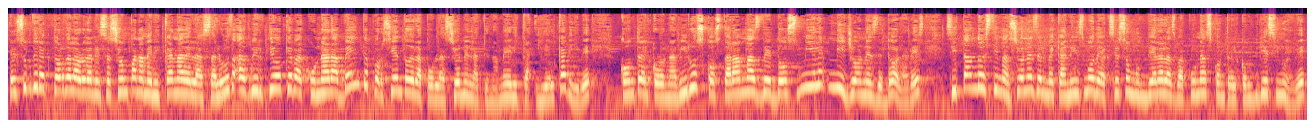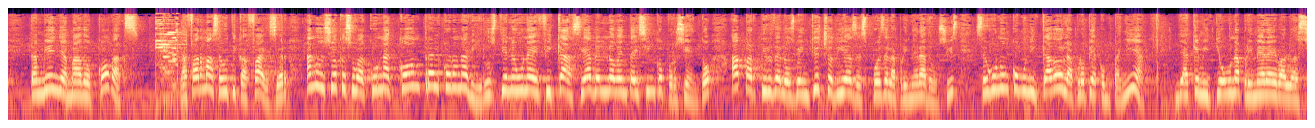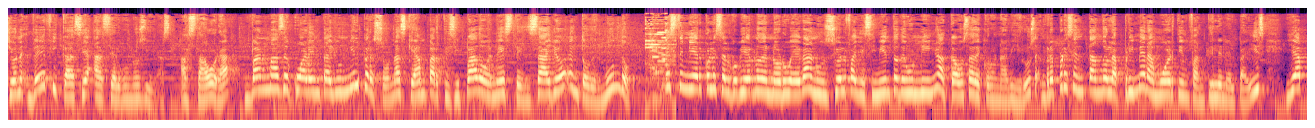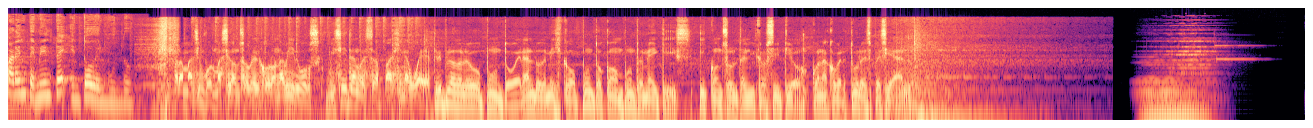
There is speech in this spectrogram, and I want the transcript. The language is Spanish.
El subdirector de la Organización Panamericana de la Salud advirtió que vacunar a 20% de la población en Latinoamérica y el Caribe contra el coronavirus costará más de 2 mil millones de dólares, citando estimaciones del Mecanismo de Acceso Mundial a las Vacunas contra el COVID-19, también llamado COVAX. La farmacéutica Pfizer anunció que su vacuna contra el coronavirus tiene una eficacia del 95% a partir de los 28 días después de la primera dosis, según un comunicado de la propia compañía ya que emitió una primera evaluación de eficacia hace algunos días. Hasta ahora, van más de 41 mil personas que han participado en este ensayo en todo el mundo. Este miércoles el gobierno de Noruega anunció el fallecimiento de un niño a causa de coronavirus, representando la primera muerte infantil en el país y aparentemente en todo el mundo. Para más información sobre el coronavirus, visita nuestra página web www.heraldodemexico.com.mx y consulta el micrositio con la cobertura especial.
